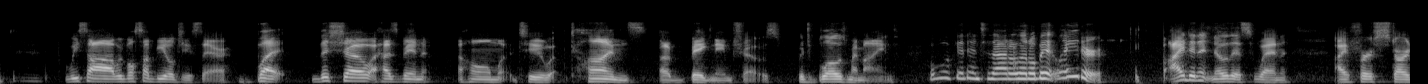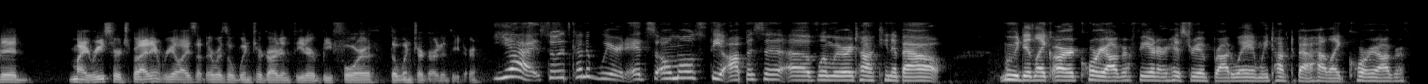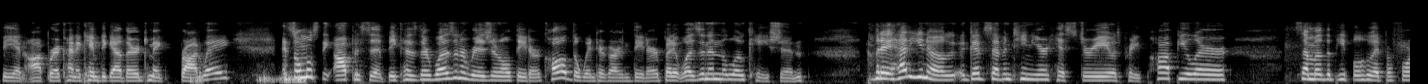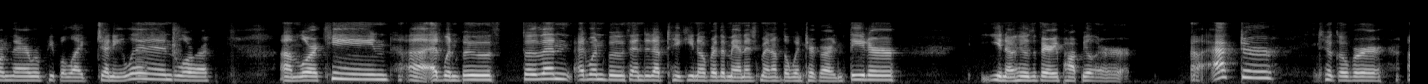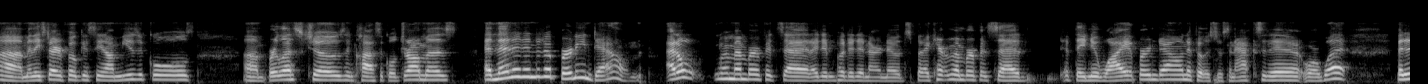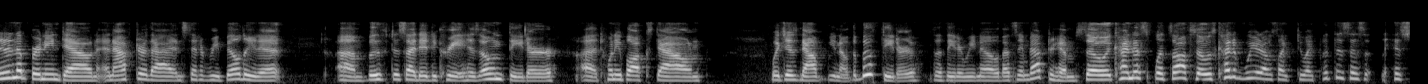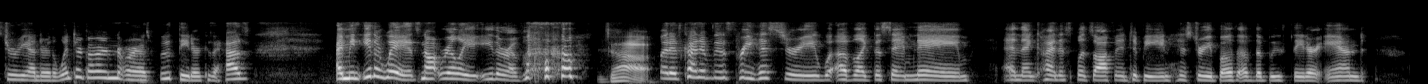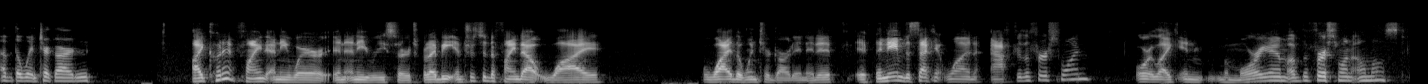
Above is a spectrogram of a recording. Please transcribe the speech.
we saw we both saw Beetlejuice there, but this show has been home to tons of big name shows, which blows my mind. But we'll get into that a little bit later. I didn't know this when I first started my research, but I didn't realize that there was a Winter Garden Theater before the Winter Garden Theater. Yeah, so it's kind of weird. It's almost the opposite of when we were talking about when we did like our choreography and our history of Broadway and we talked about how like choreography and opera kind of came together to make Broadway. It's almost the opposite because there was an original theater called the Winter Garden Theater, but it wasn't in the location. But it had, you know, a good 17 year history. It was pretty popular. Some of the people who had performed there were people like Jenny Lind, Laura um, Laura Keene, uh, Edwin Booth. So then Edwin Booth ended up taking over the management of the Winter Garden Theater. You know, he was a very popular uh, actor, took over, um, and they started focusing on musicals, um, burlesque shows, and classical dramas. And then it ended up burning down. I don't remember if it said, I didn't put it in our notes, but I can't remember if it said if they knew why it burned down, if it was just an accident or what. But it ended up burning down. And after that, instead of rebuilding it, um, Booth decided to create his own theater, uh, 20 blocks down, which is now, you know, the Booth Theater, the theater we know that's named after him. So it kind of splits off. So it was kind of weird. I was like, do I put this as history under the Winter Garden or as Booth Theater? Because it has, I mean, either way, it's not really either of them. yeah. But it's kind of this prehistory of like the same name, and then kind of splits off into being history both of the Booth Theater and of the Winter Garden. I couldn't find anywhere in any research, but I'd be interested to find out why why the Winter Garden and if if they named the second one after the first one or like in memoriam of the first one almost.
